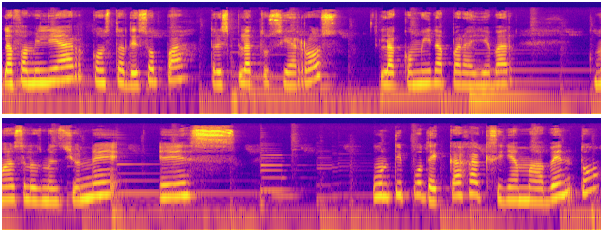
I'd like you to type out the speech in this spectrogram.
La familiar consta de sopa, tres platos y arroz. La comida para llevar, como ya se los mencioné, es un tipo de caja que se llama vento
